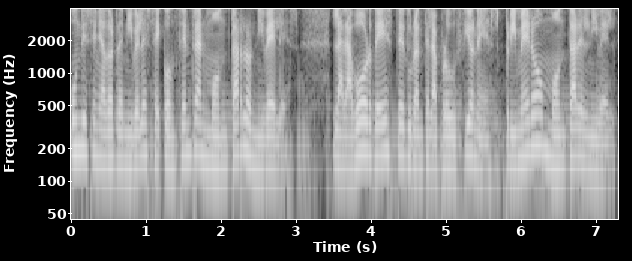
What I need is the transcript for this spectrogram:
Un diseñador de niveles se concentra en montar los niveles. La labor de este durante la producción es, primero, montar el nivel.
